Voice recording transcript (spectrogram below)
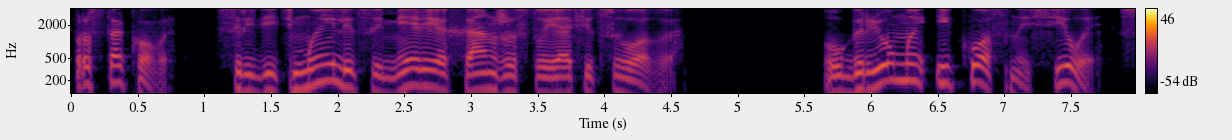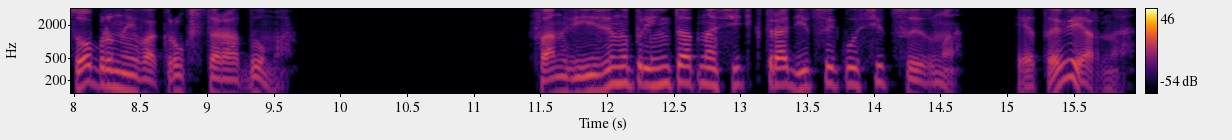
Простаковы, среди тьмы, лицемерия, ханжества и официоза. Угрюмы и костные силы, собранные вокруг Стародума. Фанвизина принято относить к традиции классицизма. Это верно.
